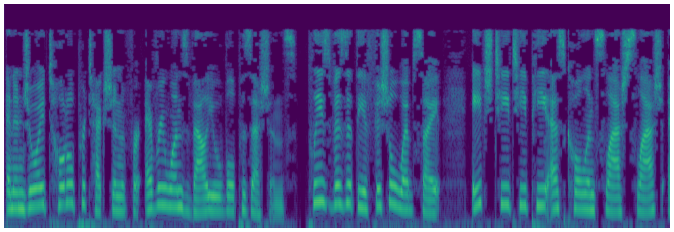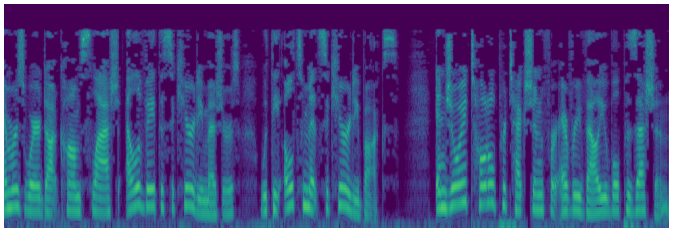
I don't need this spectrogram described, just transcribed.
and enjoy total protection for everyone's valuable possessions. Please visit the official website https colon slash slash emersware.com slash elevate the security measures with the ultimate security box. Enjoy total protection for every valuable possession.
